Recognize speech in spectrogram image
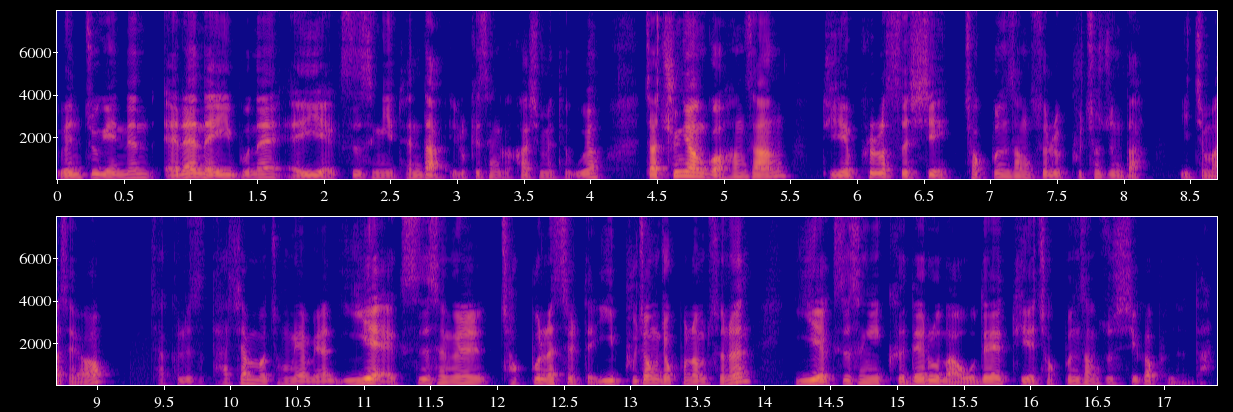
왼쪽에 있는 LNA분의 AX승이 된다. 이렇게 생각하시면 되고요. 자, 중요한 거 항상 뒤에 플러스 C 적분상수를 붙여준다. 잊지 마세요. 자, 그래서 다시 한번 정리하면 2의 x승을 적분했을 때 이 부정적분 함수는 2의 x승이 그대로 나오되 뒤에 적분상수 c가 붙는다.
